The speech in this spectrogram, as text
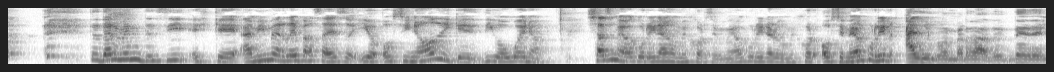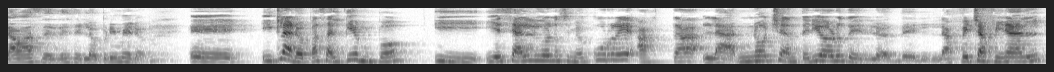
Totalmente, sí. Es que a mí me repasa eso. Y, o, si no, de que digo, bueno, ya se me va a ocurrir algo mejor, se me va a ocurrir algo mejor, o se me va a ocurrir algo, en verdad, desde la base, desde lo primero. Eh, y claro, pasa el tiempo y, ese algo no se me ocurre hasta la noche anterior de, la fecha final.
